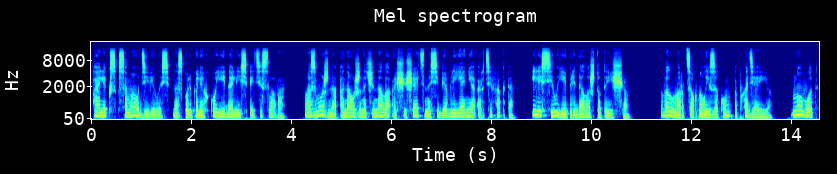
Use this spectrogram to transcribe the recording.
Алекс сама удивилась, насколько легко ей дались эти слова. Возможно, она уже начинала ощущать на себе влияние артефакта, или сил ей придало что-то еще. Велмар цокнул языком, обходя ее. «Ну вот,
